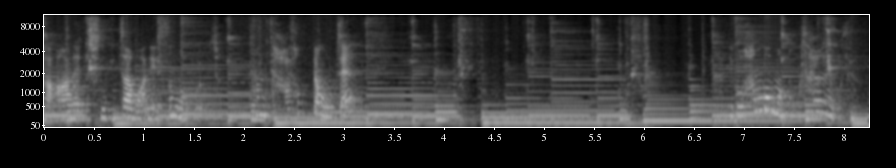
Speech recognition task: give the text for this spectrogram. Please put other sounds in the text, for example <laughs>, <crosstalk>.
제가 안에 진짜 많이 쓴 거 보이죠? 한 다섯 병째? 이거 한 번만 꼭 사용해보세요.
